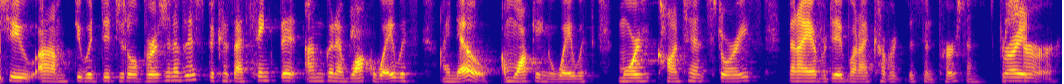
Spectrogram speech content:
to um, do a digital version of this because I think that I'm going to walk away with, I know I'm walking away with more content stories than I ever did when I covered this in person for right. sure.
